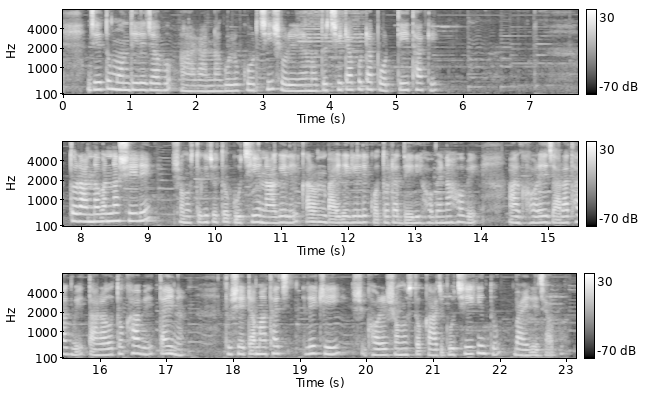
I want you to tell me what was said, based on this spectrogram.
যেহেতু মন্দিরে যাব আর রান্নাগুলো করছি, শরীরের মধ্যে ছিটাফোটা পড়তেই থাকে। তো রান্নাবান্না সেরে সমস্ত কিছু তো গুছিয়ে না গেলে, কারণ বাইরে গেলে কতটা দেরি হবে না হবে, আর ঘরে যারা থাকবে তারাও তো খাবে, তাই না? তো সেটা মাথায় রেখেই ঘরের সমস্ত কাজ গুছিয়ে কিন্তু বাইরে যাব।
